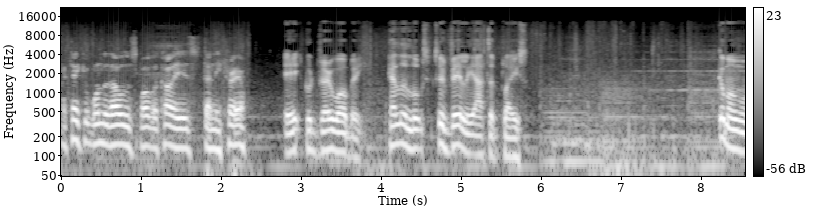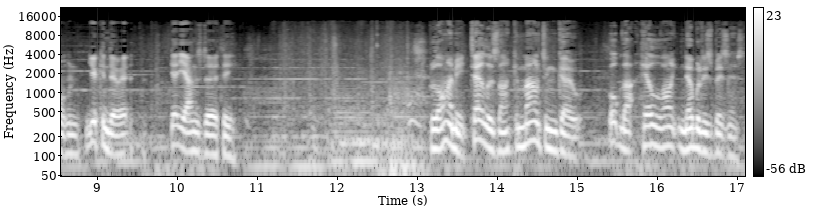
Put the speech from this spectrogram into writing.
I take it one of those Bolokai is Danny Trejo. It could very well be. Keller looks severely out of place. Come on, woman, you can do it. Get your hands dirty. Blimey, Teyla's like a mountain goat. Up that hill like nobody's business.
